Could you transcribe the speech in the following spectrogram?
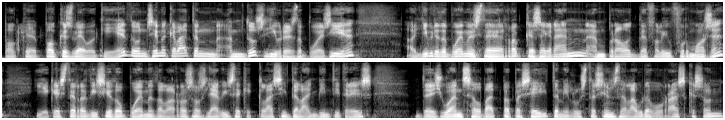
poc, que- poc que es veu aquí. Eh? Doncs hem acabat amb, amb dos llibres de poesia, el llibre de poemes de Roc Casagran, amb pròleg de Feliu Formosa, i aquesta reedició del poema de la Rosa als llavis, d'aquest clàssic de l'any 23, de Joan Salvat Papaseit, amb il·lustracions de Laura Borràs, que són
